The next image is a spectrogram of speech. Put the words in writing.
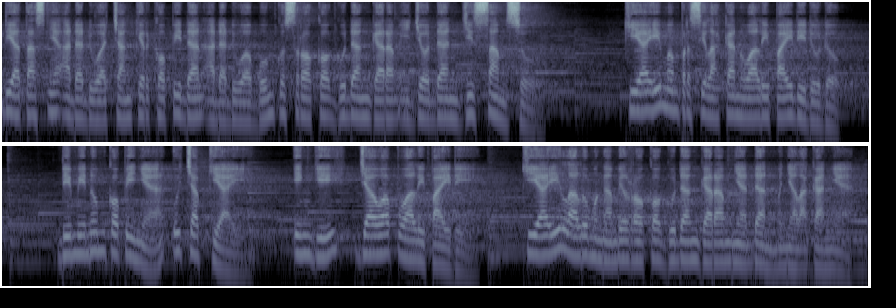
di atasnya ada dua cangkir kopi dan ada dua bungkus rokok gudang garam ijo dan jis samsu. Kiai mempersilahkan Wali Paidi duduk. Diminum kopinya, ucap Kiai. Inggih, jawab Wali Paidi. Kiai lalu mengambil rokok gudang garamnya dan menyalakannya.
